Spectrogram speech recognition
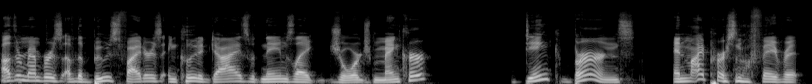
other members of the Booze Fighters included guys with names like George Menker, Dink Burns, and my personal favorite,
